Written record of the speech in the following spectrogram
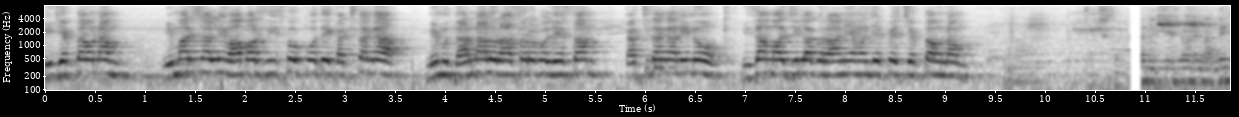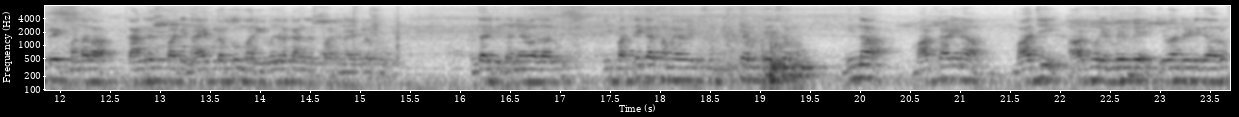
మీకు చెప్తా ఉన్నాం. విమర్శల్ని వాపసు తీసుకోకపోతే ఖచ్చితంగా మేము ధర్నాలు రాస్తారోకోలు చేస్తాం. ఖచ్చితంగా నిన్ను నిజామాబాద్ జిల్లాకు రానియమని చెప్పేసి చెప్తా ఉన్నాం. చేసినటువంటి మండల కాంగ్రెస్ పార్టీ నాయకులకు మరియు యువజన కాంగ్రెస్ పార్టీ నాయకులకు అందరికీ ధన్యవాదాలు. ఈ పత్రికా సమావేశం ముఖ్య ఉద్దేశం నిన్న మాట్లాడిన మాజీ ఆర్మూర్ ఎమ్మెల్యే జీవన్ రెడ్డి గారు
